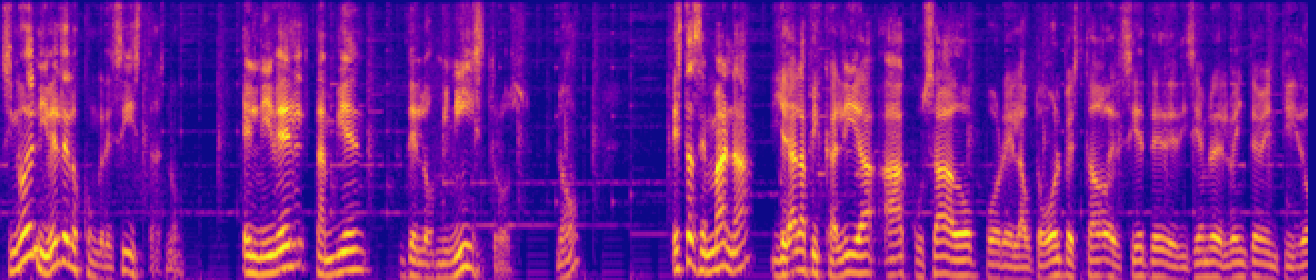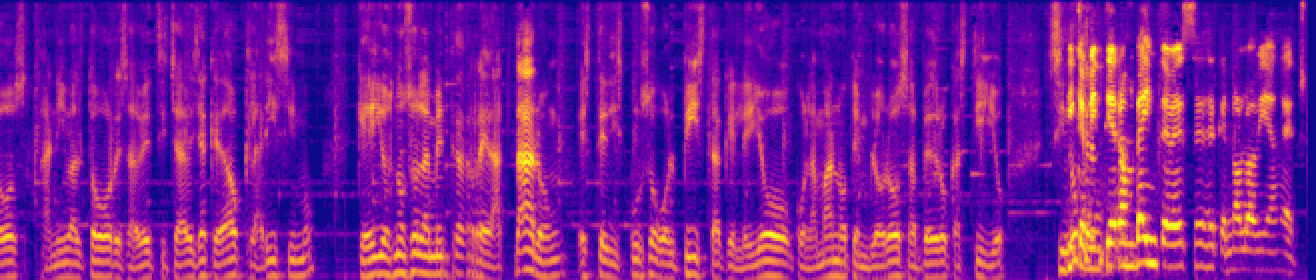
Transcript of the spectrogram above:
sino del nivel de los congresistas, ¿no? El nivel también de los ministros, ¿no? Esta semana ya la Fiscalía ha acusado por el autogolpe Estado del 7 de diciembre del 2022 a Aníbal Torres, a Betsy Chávez, ya ha quedado clarísimo que ellos no solamente redactaron este discurso golpista que leyó con la mano temblorosa Pedro Castillo, sino y que, que mintieron 20 veces de que no lo habían hecho.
